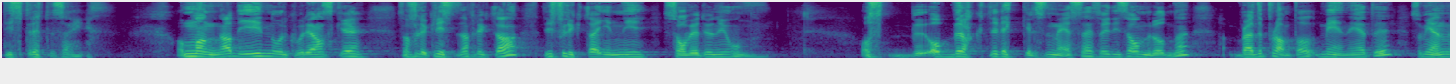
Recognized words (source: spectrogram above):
De spredte seg. Og mange av de nordkoreanske som kristne har flykta, de flykta inn i Sovjetunionen. Og, og, brakte vekkelsen med seg. Så i disse områdene ble det planta menigheter, som igjen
